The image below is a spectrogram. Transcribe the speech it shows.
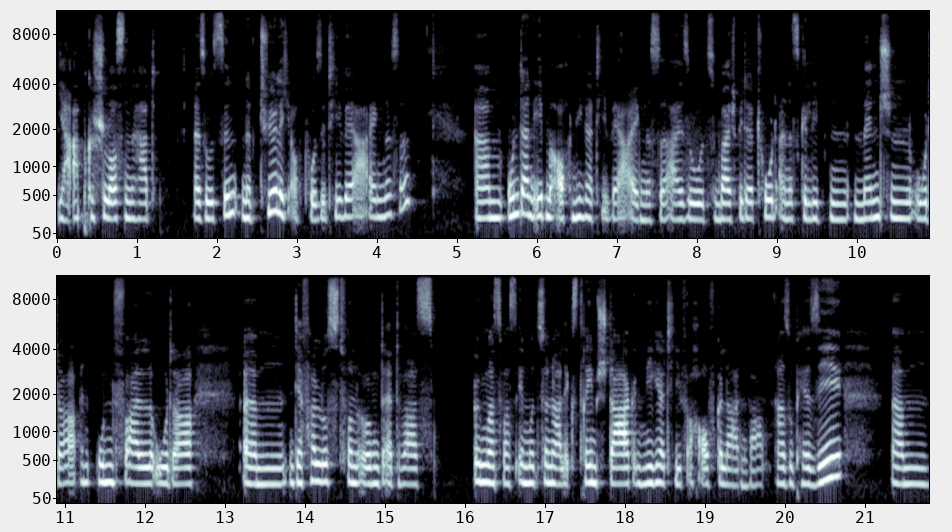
ja abgeschlossen hat. Also es sind natürlich auch positive Ereignisse ähm, und dann eben auch negative Ereignisse, also zum Beispiel der Tod eines geliebten Menschen oder ein Unfall oder ähm, der Verlust von irgendetwas, irgendwas, was emotional extrem stark negativ auch aufgeladen war. Also per se ähm,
